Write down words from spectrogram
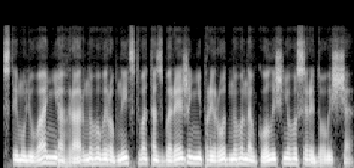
стимулюванні аграрного виробництва та збереженні природного навколишнього середовища.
